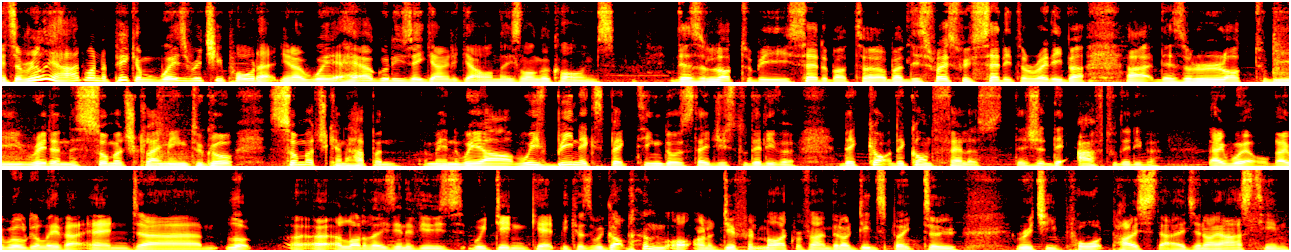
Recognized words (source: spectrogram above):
it's a really hard one to pick. And where's Richie Porte at? You know, where, how good is he going to go on these longer climbs? There's a lot to be said about uh, about this race. We've said it already, but uh, there's a lot to be ridden. There's so much climbing to go. So much can happen. I mean, we are we've been expecting those stages to deliver. They can't they can't fail us. They ju- they have to deliver. They will. They will deliver. And um, look, a, a lot of these interviews we didn't get because we got them on a different microphone. But I did speak to Richie Porte post stage, and I asked him,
